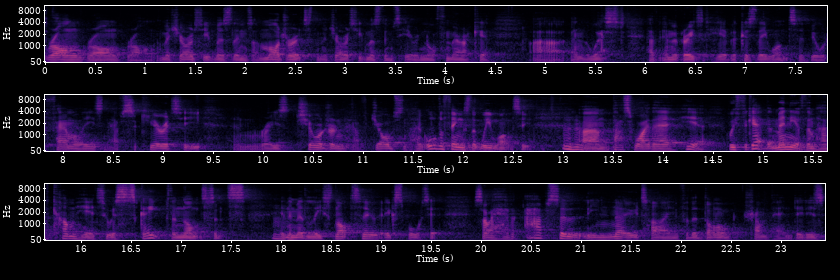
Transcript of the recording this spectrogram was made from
wrong, wrong, wrong. The majority of Muslims are moderates. The majority of Muslims here in North America uh, and the West have emigrated here because they want to build families and have security and raise children, have jobs and home, all the things that we want to. Um, that's why they're here. We forget that many of them have come here to escape the nonsense in the Middle East, not to export it. So I have absolutely no time for the Donald Trump end. It is,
